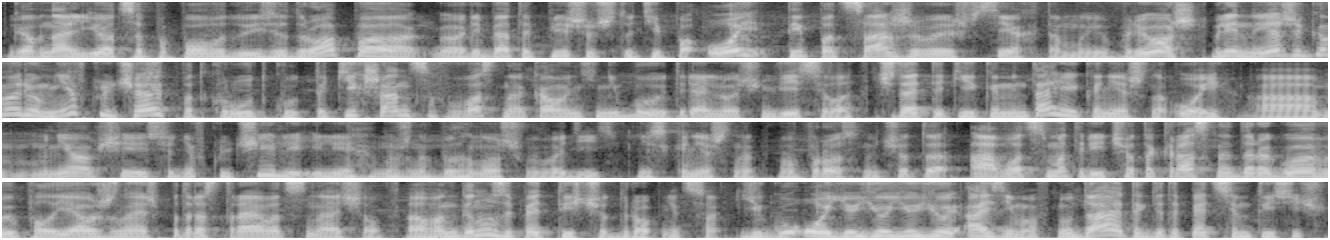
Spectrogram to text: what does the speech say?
говна льется по поводу изидропа. Ребята пишут, что типа, ой, ты подсаживаешь всех там и врешь. Блин, ну я же говорю, мне включают подкрутку. Таких шансов у вас на аккаунте не будет. Реально очень весело читать такие комментарии, конечно. Ой, а мне вообще сегодня включили или нужно было нож выводить? Здесь, конечно, вопрос, ну что-то... А, вот смотри, что-то красное дорогое выпало, я уже, знаешь, подрастраиваться начал. А вангану за 5000 дропнется. Его... Ой-ой-ой-ой, Азимов. Ну да, это где-то 5-7 тысяч.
